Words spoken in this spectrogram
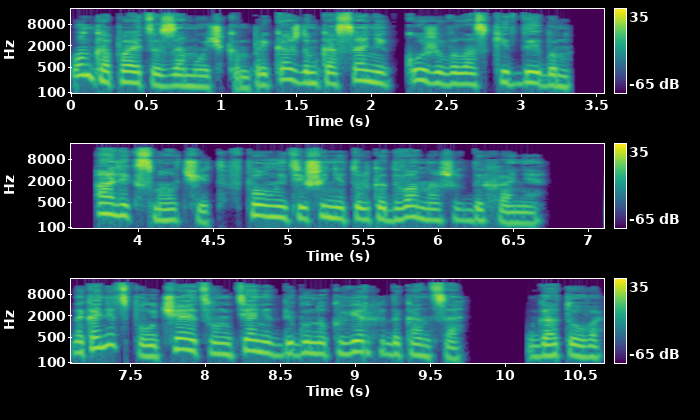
Он копается с замочком, при каждом касании кожи волоски дыбом. Алекс молчит, в полной тишине только два наших дыхания. Наконец, получается, он тянет бегунок вверх до конца. Готово.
